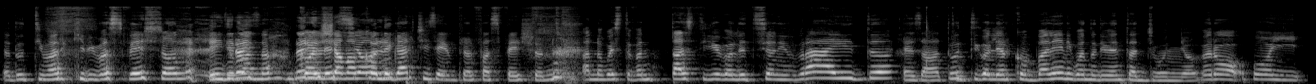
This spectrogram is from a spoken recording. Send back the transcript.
da tutti i marchi di fast fashion. e di noi, noi riusciamo a collegarci sempre al fast fashion. Hanno queste fantastiche collezioni Pride. Esatto. Tutti con gli arcobaleni quando diventa giugno, però poi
